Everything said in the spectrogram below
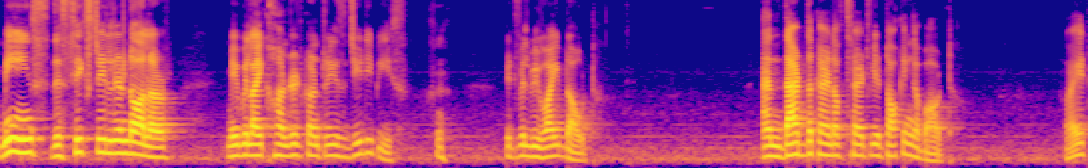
Means this $6 trillion may be like 100 countries' GDPs. it will be wiped out. And that's the kind of threat we are talking about. Right?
